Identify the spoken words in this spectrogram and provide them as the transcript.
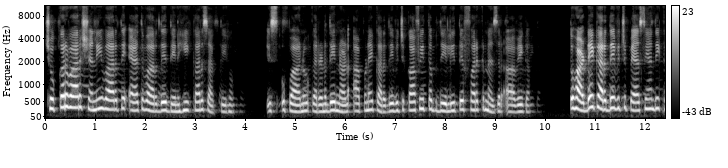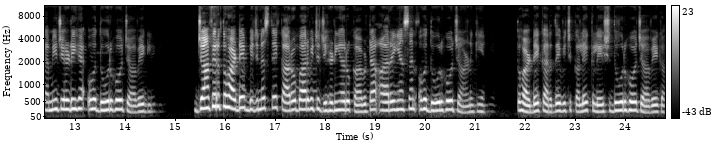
ਸ਼ੁੱਕਰਵਾਰ, ਸ਼ਨੀਵਾਰ ਤੇ ਐਤਵਾਰ ਦੇ ਦਿਨ ਹੀ ਕਰ ਸਕਦੇ ਹੋ। ਇਸ ਉਪਾਅ ਨੂੰ ਕਰਨ ਦੇ ਨਾਲ ਆਪਣੇ ਘਰ ਦੇ ਵਿੱਚ ਕਾਫੀ ਤਬਦੀਲੀ ਤੇ ਫ਼ਰਕ ਨਜ਼ਰ ਆਵੇਗਾ। ਤੁਹਾਡੇ ਘਰ ਦੇ ਵਿੱਚ ਪੈਸਿਆਂ ਦੀ ਕਮੀ ਜਿਹੜੀ ਹੈ, ਉਹ ਦੂਰ ਹੋ ਜਾਵੇਗੀ। ਜਾਂ ਫਿਰ ਤੁਹਾਡੇ ਬਿਜ਼ਨਸ ਤੇ ਕਾਰੋਬਾਰ ਵਿੱਚ ਜਿਹੜੀਆਂ ਰੁਕਾਵਟਾਂ ਆ ਰਹੀਆਂ ਸਨ, ਉਹ ਦੂਰ ਹੋ ਜਾਣਗੀਆਂ। ਤੁਹਾਡੇ ਘਰ ਦੇ ਵਿੱਚ ਕਲੇ ਕਲੇਸ਼ ਦੂਰ ਹੋ ਜਾਵੇਗਾ।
